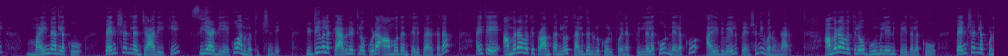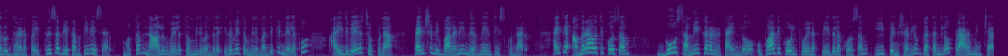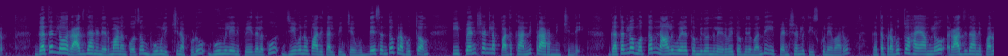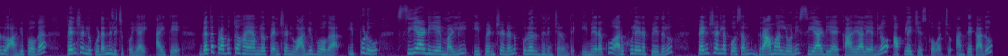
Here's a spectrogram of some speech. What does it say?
మైనర్లకు పెన్షన్ల జారీకి సిఆర్డీఏకు అనుమతిచ్చింది. ఇటీవల కేబినెట్లో కూడా ఆమోదం తెలిపారు కదా. అయితే అమరావతి ప్రాంతంలో తల్లిదండ్రులు కోల్పోయిన పిల్లలకు నెలకు ఐదు వేలు పెన్షన్ ఇవ్వనున్నారు. అమరావతిలో భూమి లేని పేదలకు పెన్షన్ల పునరుద్ధరణపై త్రిసభ్య కమిటీ వేశారు. మొత్తం నాలుగు వేల తొమ్మిది వందల ఇరవై తొమ్మిది మందికి నెలకు ఐదు వేల చొప్పున పెన్షన్ ఇవ్వాలని నిర్ణయం తీసుకున్నారు. అయితే అమరావతి కోసం భూ సమీకరణ టైంలో ఉపాధి కోల్పోయిన పేదల కోసం ఈ పెన్షన్లు గతంలో ప్రారంభించారు. గతంలో రాజధాని నిర్మాణం కోసం భూములు ఇచ్చినప్పుడు భూమి లేని పేదలకు జీవనోపాధి కల్పించే ఉద్దేశంతో ప్రభుత్వం ఈ పెన్షన్ల పథకాన్ని ప్రారంభించింది. గతంలో మొత్తం నాలుగు వేల తొమ్మిది వందల ఇరవై తొమ్మిది మంది ఈ పెన్షన్లు తీసుకునేవారు. గత ప్రభుత్వ హయాంలో రాజధాని పనులు ఆగిపోగా పెన్షన్లు కూడా నిలిచిపోయాయి. అయితే గత ప్రభుత్వ హయాంలో పెన్షన్లు ఆగిపోగా ఇప్పుడు సిఆర్డీఏ మళ్ళీ ఈ పెన్షన్లను పునరుద్ధరించనుంది. ఈ మేరకు అర్హులైన పేదలు పెన్షన్ల కోసం గ్రామాల్లోని సిఆర్డీఐ కార్యాలయంలో అప్లై చేసుకోవచ్చు. అంతేకాదు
